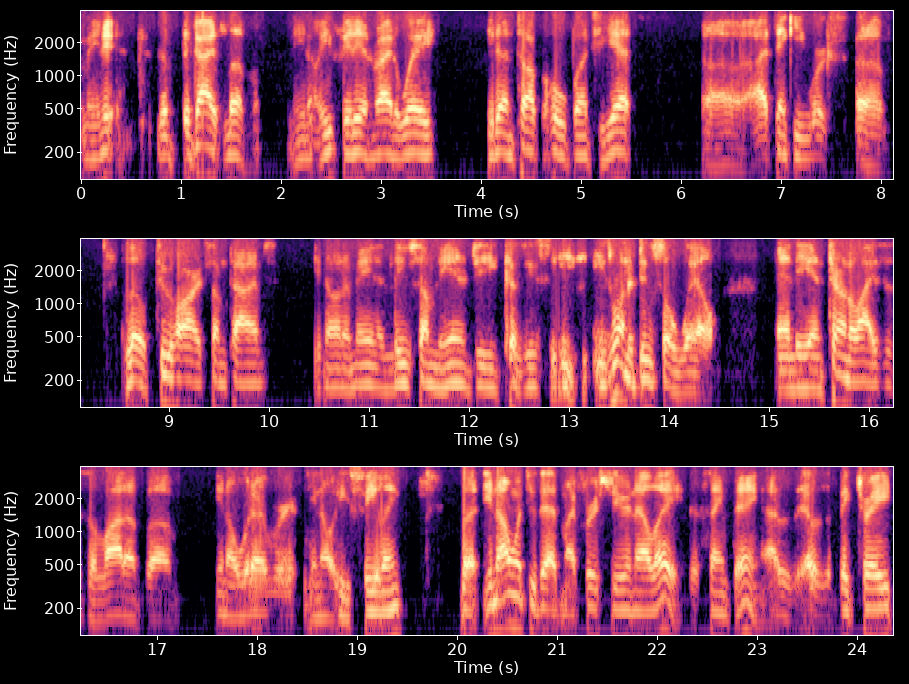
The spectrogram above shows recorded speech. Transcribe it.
I mean, it, the, the guys love him. You know, he fit in right away. He doesn't talk a whole bunch yet. Uh, I think he works uh, a little too hard sometimes. You know what I mean, and leaves some of the energy because he's he, he's wanting to do so well, and he internalizes a lot of uh, you know whatever you know he's feeling. But you know, I went through that my first year in L.A. The same thing. I was it was a big trade,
